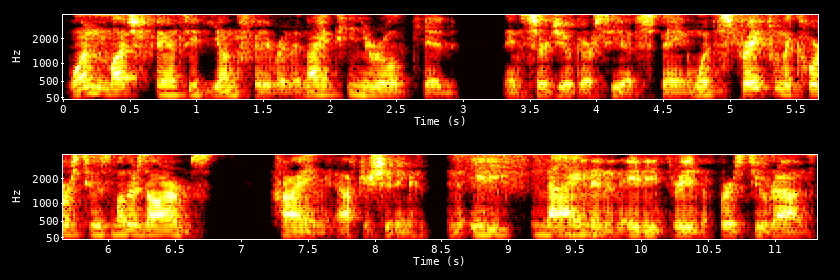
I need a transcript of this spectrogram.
One much fancied young favorite, a 19 year old kid named Sergio Garcia of Spain, went straight from the course to his mother's arms, crying after shooting an 89 and an 83 in the first two rounds.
